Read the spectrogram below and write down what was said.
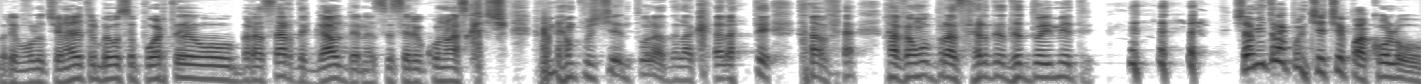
revoluționarii trebuiau să poarte o brasardă galbenă să se recunoască și mi-am pus centura de la karate, avea, aveam o brasardă de 2 metri. și am intrat în CC pe acolo,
